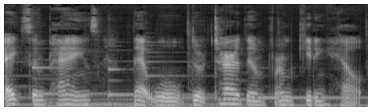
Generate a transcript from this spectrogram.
aches and pains that will deter them from getting help.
